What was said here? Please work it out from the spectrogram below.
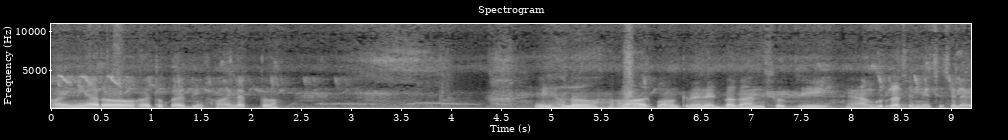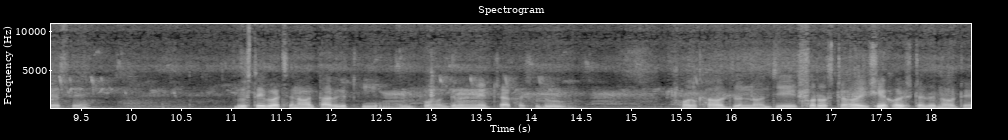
হয়নি আরও হয়তো কয়েকদিন সময় লাগতো। এই হলো আমার পমগ্রেনেট বাগান, সবজি, আঙ্গুর গাছের নিচে চলে গেছে। বুঝতেই পারছেন আমার টার্গেট কি পমগ্রেনেট রাখা শুধু ফল খাওয়ার জন্য, যে খরচটা হয় সে খরচটা যেন ওঠে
